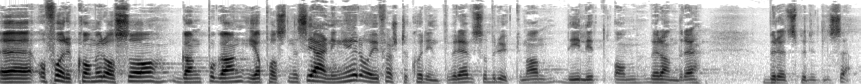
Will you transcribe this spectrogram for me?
Eh, og forekommer også gang på gang i apostlenes gjerninger, og i første korinterbrev så bruker man de litt om hverandre. Brødsbrytelse.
